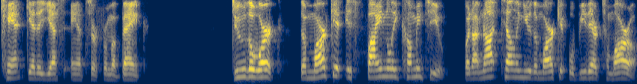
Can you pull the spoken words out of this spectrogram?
can't get a yes answer from a bank. Do the work. The market is finally coming to you, but I'm not telling you the market will be there tomorrow.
